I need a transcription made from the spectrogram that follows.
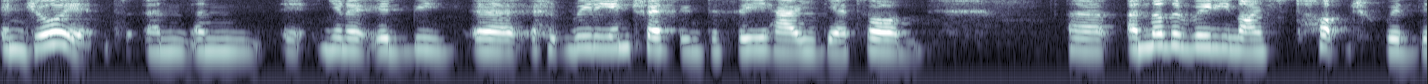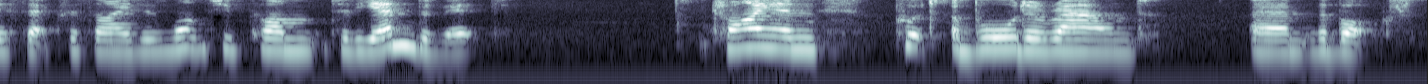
enjoy it. And, and you know, it'd be uh, really interesting to see how you get on. Uh, another really nice touch with this exercise is once you've come to the end of it, try and put a border around um, the box,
